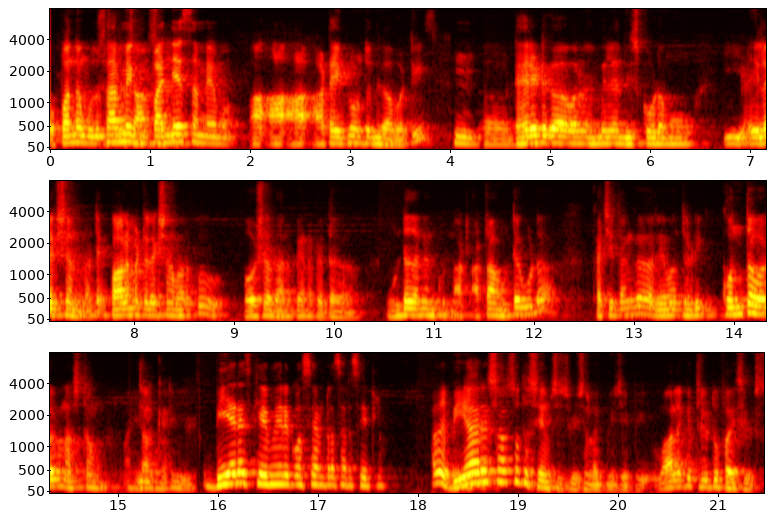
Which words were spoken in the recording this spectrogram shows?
ఒప్పందం సార్ మీకు chance పని ఉంది. చేస్తాం మేము ఆ- టైప్లో ఉంటుంది కాబట్టి డైరెక్ట్గా వాళ్ళని ఎమ్మెల్యేని తీసుకోవడము ఈ ఎలక్షన్ అంటే పార్లమెంట్ ఎలక్షన్ వరకు బహుశా దానిపైన పెద్దగా ఉండదని అనుకుంటున్నా. అట్లా ఉంటే కూడా ఖచ్చితంగా రేవంత్ రెడ్డికి కొంతవరకు నష్టం బీఆర్ఎస్కి ఏ మేరకు వస్తాయి అంటారు సార్ సీట్లు? అదే BRS also the same situation like BJP వాళ్ళకి three to five seats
